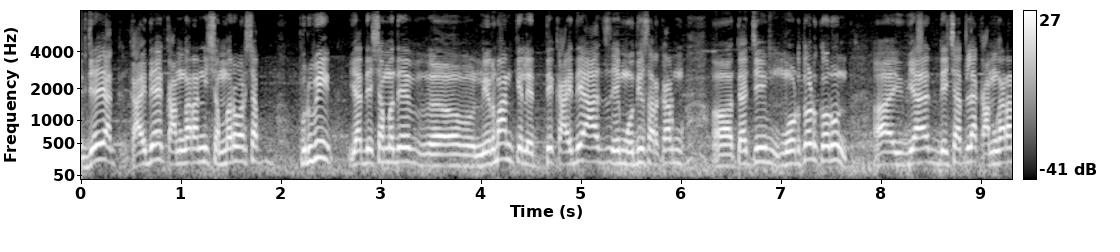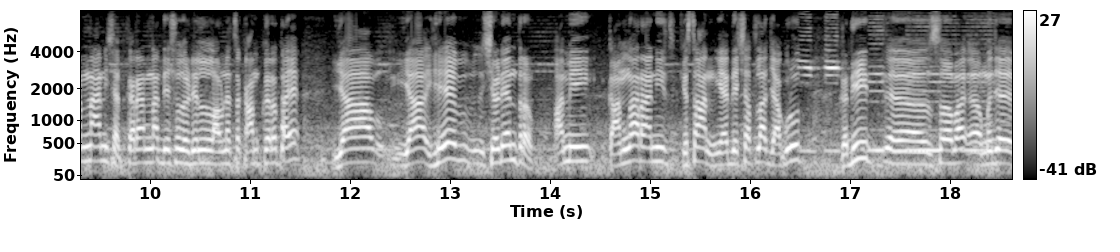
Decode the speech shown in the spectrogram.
जे कायदे कामगारांनी शंभर वर्षापूर्वी या देशामध्ये निर्माण केलेत ते कायदे आज हे मोदी सरकार त्याची मोडतोड करून या देशातल्या कामगारांना आणि शेतकऱ्यांना देशोधडीला लावण्याचं काम करत आहे. या या हे षडयंत्र आम्ही कामगार आणि किसान या देशातला जागृत कधी सहभाग म्हणजे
